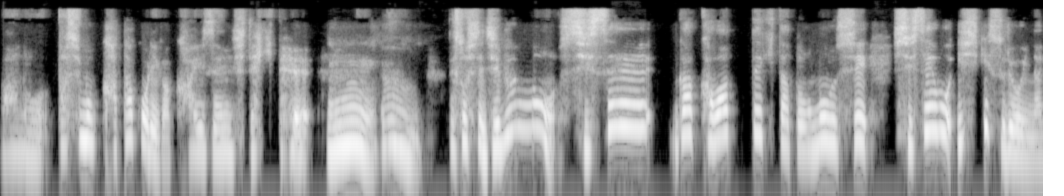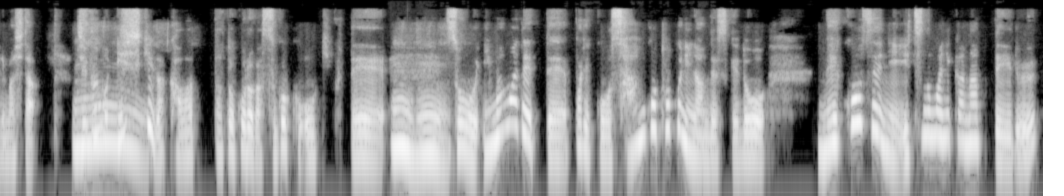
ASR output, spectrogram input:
あの、私も肩こりが改善してきて、うん。うん。で、そして自分の姿勢が変わってきたと思うし、姿勢を意識するようになりました。自分の意識が変わったところがすごく大きくて、うんうん。そう、今までってやっぱりこう産後特になんですけど、猫背にいつの間にかなっている。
